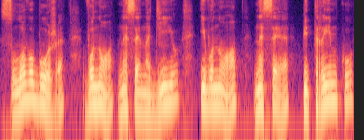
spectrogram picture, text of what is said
Слово Боже, воно несе надію і воно несе підтримку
